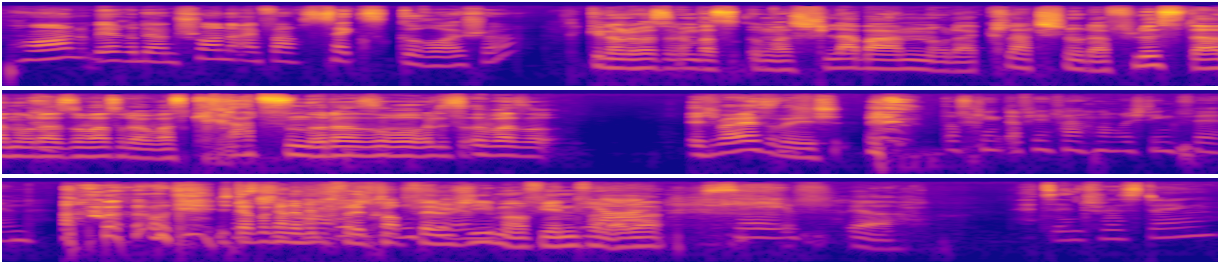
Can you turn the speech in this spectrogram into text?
Porn wäre dann schon einfach Sexgeräusche. Genau, du hörst dann irgendwas, irgendwas schlabbern oder klatschen oder flüstern oder sowas oder irgendwas kratzen oder so. Und es ist immer so, ich weiß nicht. Das klingt auf jeden Fall nach einem richtigen Film. Ich glaube, man kann da wirklich vor den Kopf richtigen Film. schieben auf jeden Fall, ja, aber safe. ja. That's interesting.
